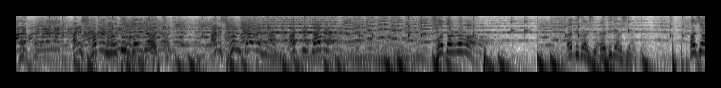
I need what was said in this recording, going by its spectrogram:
আরে পড়ে যাচ্ছে। আরে সবে নতুন তৈরি হচ্ছে। আরে শুন যাবেন না। আপনি যাবেন। সতর বাবা। এদিকে আসুন এদিকে আসুন। আচ্ছা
